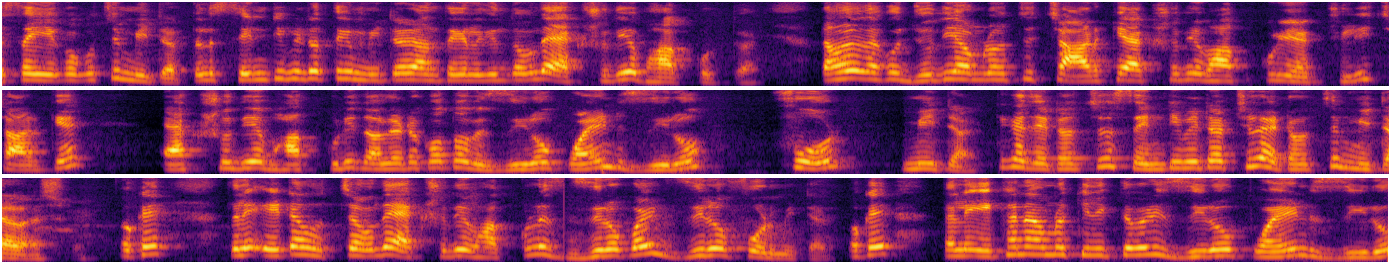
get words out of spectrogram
এসআই একক হচ্ছে মিটার। তাহলে সেন্টিমিটার থেকে মিটারে আনতে গেলে কিন্তু আমাদের একশো দিয়ে ভাগ করতে হয়। তাহলে দেখো, যদি আমরা হচ্ছে চারকে একশো দিয়ে ভাগ করি অ্যাকচুয়ালি চারকে একশো দিয়ে ভাগ করি, তাহলে এটা কত হবে? Zero point zero four meter. ঠিক আছে? এটা হচ্ছে সেন্টিমিটার ছিল, এটা হচ্ছে মিটার আসবে। ওকে তাহলে এটা হচ্ছে আমাদের একশো দিয়ে ভাগ করলে zero point zero four meter. Okay তাহলে এখানে আমরা কি লিখতে পারি? Zero point zero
